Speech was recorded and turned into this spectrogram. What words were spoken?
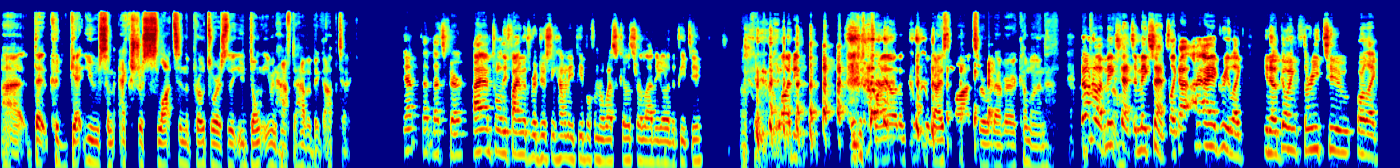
uh, that could get you some extra slots in the pro tour so that you don't even have to have a big uptick Yeah, that, that's fair. I am totally fine with reducing how many people from the West Coast are allowed to go to the PT. okay well i mean just fly out and cook the guys spots or whatever come on No, no, it makes sense. It makes sense. Like I I agree. Like you know, going three two or like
